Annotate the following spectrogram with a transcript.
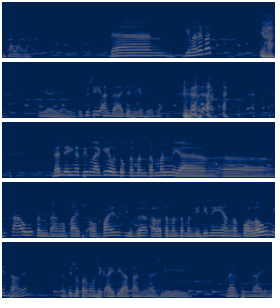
Misalnya ya dan gimana Pak? Ya, iya iya iya. Itu sih Anda aja sih guys ya enggak. Dan diingetin lagi untuk teman-teman yang uh, tahu tentang Vibes of Vines juga kalau teman-teman di sini yang nge-follow misalnya nanti Super Musik ID akan ngasih merchandise.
